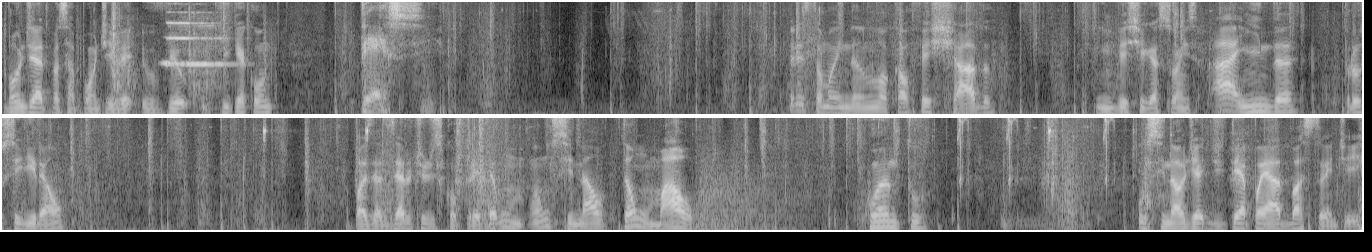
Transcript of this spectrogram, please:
Vamos direto pra essa ponte e ver, ver o que que acontece. Estamos ainda no local fechado. Investigações ainda prosseguirão. Rapaziada, zero tiro de escopeta é um, é um sinal tão mal quanto o sinal de, de ter apanhado bastante aí.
